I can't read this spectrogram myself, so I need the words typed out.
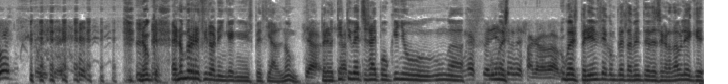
Bueno, pois... Eh. non, e eh, non me refiro a ninguén en especial, non? Xa, Pero ti tiveches hai pouquiño unha... Unha experiencia unha, desagradable. Unha experiencia completamente desagradable que...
